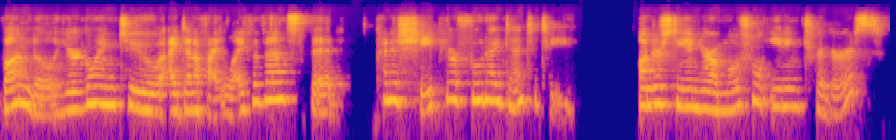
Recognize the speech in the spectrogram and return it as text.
bundle, you're going to identify life events that kind of shape your food identity, understand your emotional eating triggers.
